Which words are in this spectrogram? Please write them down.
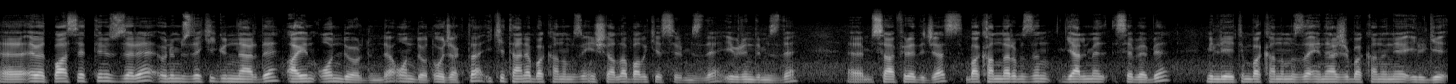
Ee, Evet bahsettiğiniz üzere önümüzdeki günlerde ayın 14'ünde 14 Ocak'ta iki tane bakanımızı inşallah Balıkesir'imizde, İvrindimiz'de misafir edeceğiz. Bakanlarımızın gelme sebebi Milli Eğitim Bakanımızla Enerji Bakanı'na ilgi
